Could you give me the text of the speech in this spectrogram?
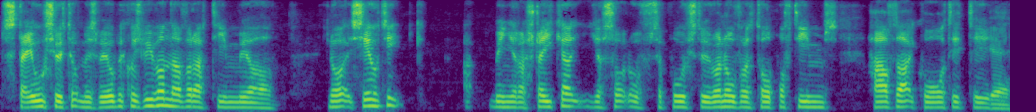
style suited him as well because we were never a team where, you know, at Celtic, when you're a striker, you're sort of supposed to run over the top of teams, have that quality to yeah,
